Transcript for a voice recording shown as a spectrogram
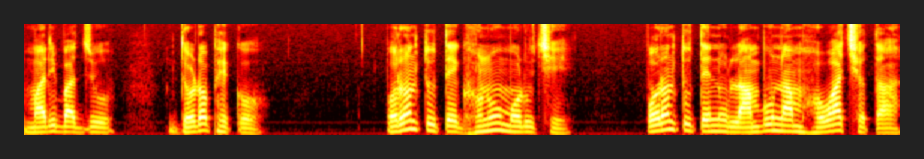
મારી બાજુ દડો ફેંકો. પરંતુ તે ઘણું મોડું છે. પરંતુ તેનું લાંબુ નામ હોવા છતાં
